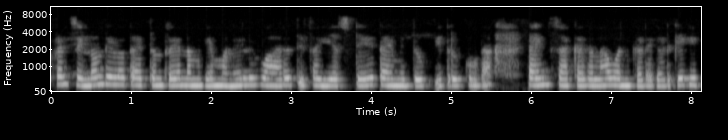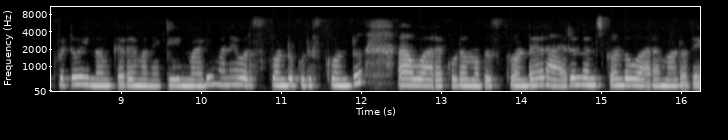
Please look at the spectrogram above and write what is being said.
ಫ್ರೆಂಡ್ಸ್ ಇನ್ನೊಂದು ಹೇಳೋದಾಯ್ತಂದರೆ ನಮಗೆ ಮನೆಯಲ್ಲಿ ವಾರದ ದಿವಸ ಎಷ್ಟೇ ಟೈಮ್ ಇದ್ದು ಇದ್ದರೂ ಕೂಡ ಟೈಮ್ ಸಾಕಾಗಲ್ಲ. ಒಂದು ಕಡೆಗೆ ಅಡುಗೆಗೆ ಇಟ್ಬಿಟ್ಟು, ಇನ್ನೊಂದು ಕಡೆ ಮನೆ ಕ್ಲೀನ್ ಮಾಡಿ, ಮನೆ ಒರೆಸ್ಕೊಂಡು, ಗುಡಿಸ್ಕೊಂಡು ವಾರ ಕೂಡ ಮುಗಿಸ್ಕೊಂಡೆ. ರಾಯರು ನೆನೆಸ್ಕೊಂಡು ವಾರ ಮಾಡೋದೆ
